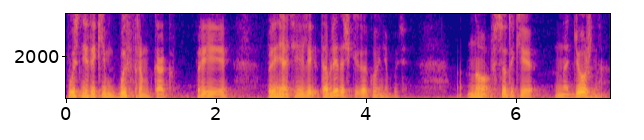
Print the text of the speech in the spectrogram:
пусть не таким быстрым, как при принятии таблеточки какой-нибудь, но все-таки надежно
